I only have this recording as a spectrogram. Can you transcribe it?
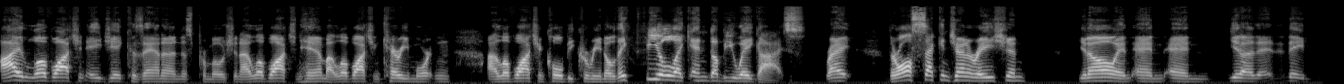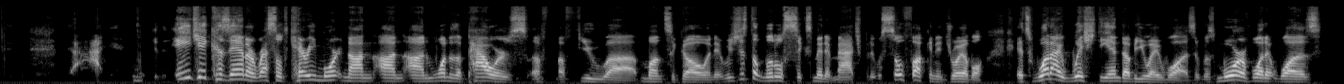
I love watching AJ Cazana in this promotion. I love watching him. I love watching Kerry Morton. I love watching Colby Corino. They feel like NWA guys, right? They're all second generation, you know, and and and you know they. they I, AJ Cazana wrestled Kerry Morton on on on one of the powers a, a few uh, months ago, and it was just a little six minute match, but it was so fucking enjoyable. It's what I wish the NWA was. It was more of what it was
